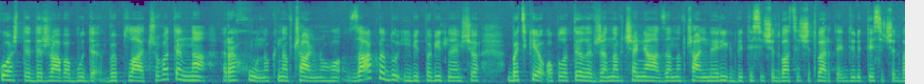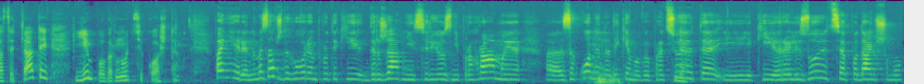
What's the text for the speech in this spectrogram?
кошти держава буде виплачувати на рахунок навчального закладу. І відповідно, якщо батьки оплатили вже навчання за навчальний рік 2024-2025, їм повернуть ці кошти. Пані Ірино, ми завжди говоримо про такі державні серйозні програми, е, закони, над якими ви працюєте, і які реалізуються в подальшому.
